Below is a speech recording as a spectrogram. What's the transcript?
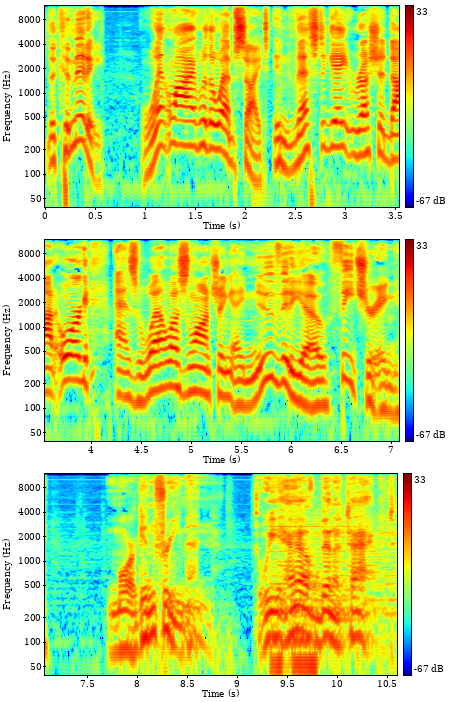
The committee went live with a website, investigaterussia.org, as well as launching a new video featuring Morgan Freeman. We have been attacked.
